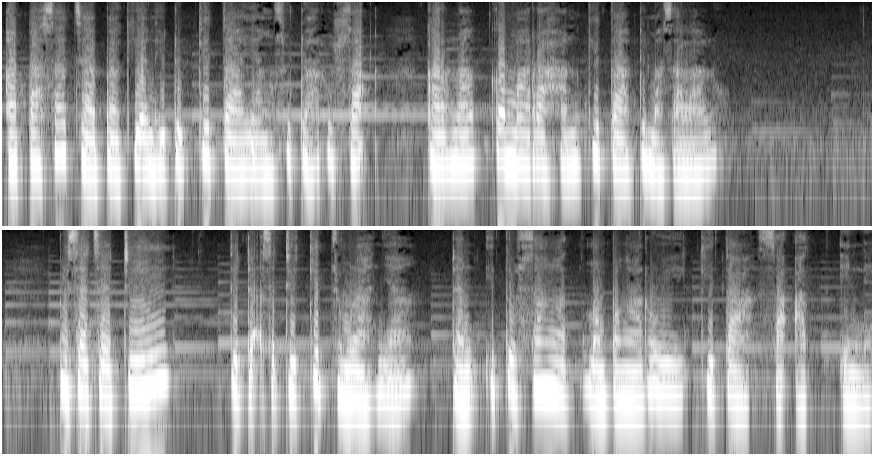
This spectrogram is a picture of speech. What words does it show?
apa saja bagian hidup kita yang sudah rusak karena kemarahan kita di masa lalu. Bisa jadi tidak sedikit jumlahnya, dan itu sangat mempengaruhi kita saat ini.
